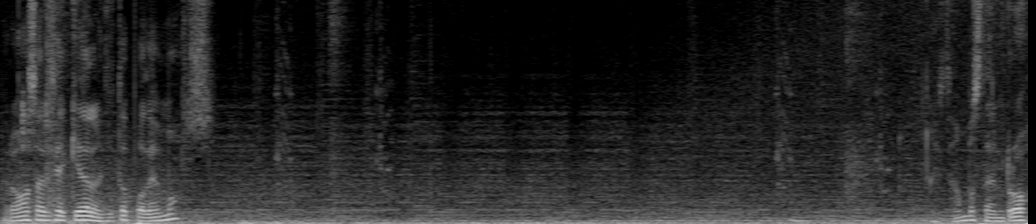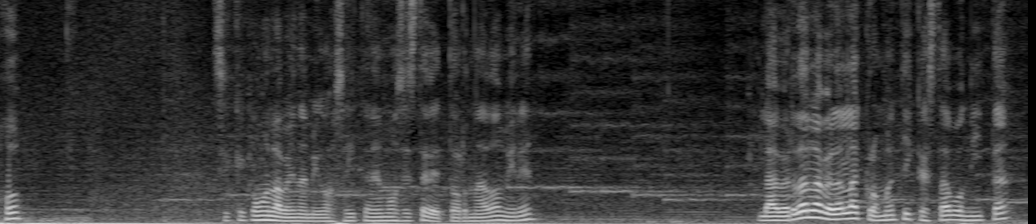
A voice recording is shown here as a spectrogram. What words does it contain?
Pero vamos a ver si aquí adelantito podemos. Estamos en rojo. Así que como la ven amigos, ahí tenemos este de tornado, miren. La verdad, la verdad, la cromática está bonita.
